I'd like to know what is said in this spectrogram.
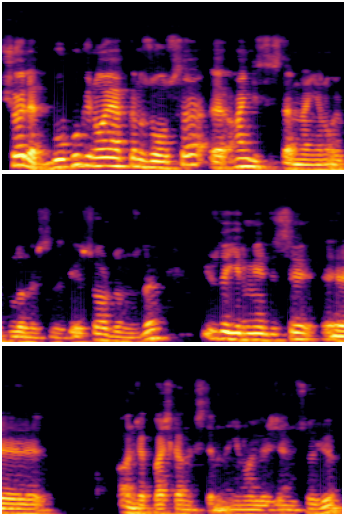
Şöyle bu bugün oy hakkınız olsa e, hangi sistemden yana oy kullanırsınız diye sorduğumuzda yüzde yirmi yedisi e, ancak başkanlık sisteminden yana oy vereceğini söylüyor.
